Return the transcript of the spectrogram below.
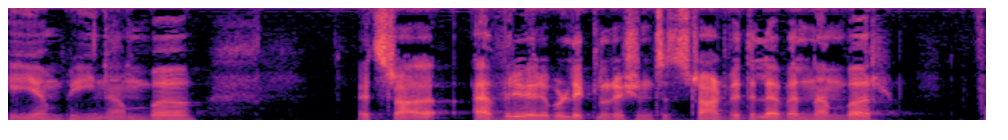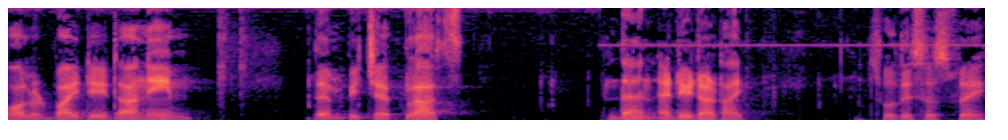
emp number it's every variable declaration should start with level number followed by data name then picture clause then a data type. So this is why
